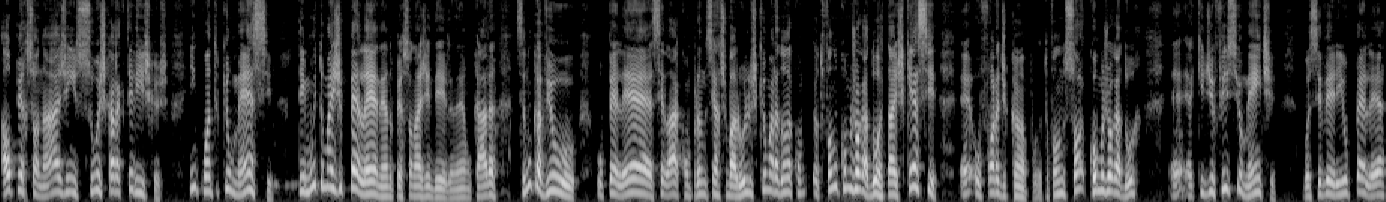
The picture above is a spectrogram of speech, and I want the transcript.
ao personagem e suas características. Enquanto que o Messi tem muito mais de Pelé né, no personagem dele. Né? Um cara. Você nunca viu o Pelé, sei lá, comprando certos barulhos que o Maradona. Eu tô falando como jogador, tá? Esquece é, o fora de campo. Eu tô falando só como jogador, é, é que dificilmente você veria o Pelé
